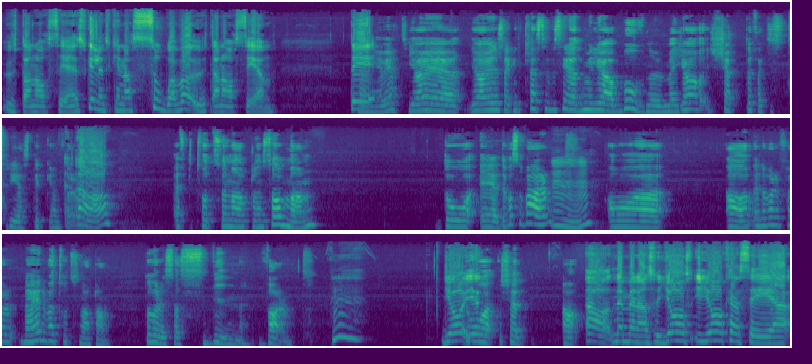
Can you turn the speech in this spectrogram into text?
utan AC'n. Jag skulle inte kunna sova utan AC'n. Det... Nej, jag vet. Jag är, jag är säkert klassificerad miljöbov nu men jag köpte faktiskt tre stycken förra ja. Efter 2018-sommaren då, eh, det var så varmt. Mm. Och, ja, eller var det för, nej det var 2018. Då var det så svinvarmt. Mm. Ja, jag, kände, ja. ja, nej men alltså jag, jag kan säga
